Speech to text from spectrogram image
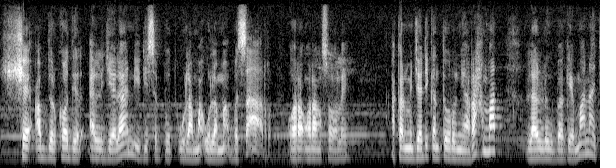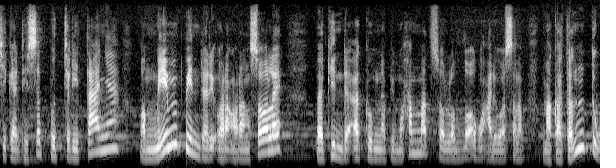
Syekh Abdul Qadir Al-Jalani disebut ulama-ulama besar, orang-orang soleh, akan menjadikan turunnya rahmat. Lalu bagaimana jika disebut ceritanya memimpin dari orang-orang soleh, baginda agung Nabi Muhammad Shallallahu Alaihi Wasallam maka tentu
